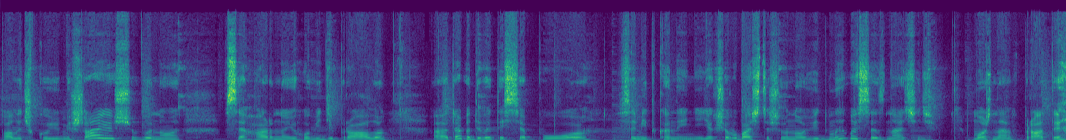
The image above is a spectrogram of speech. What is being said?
паличкою мішаю, щоб воно все гарно його відібрало. Е, Треба дивитися по самій тканині. Якщо ви бачите, що воно відмилося, значить можна прати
